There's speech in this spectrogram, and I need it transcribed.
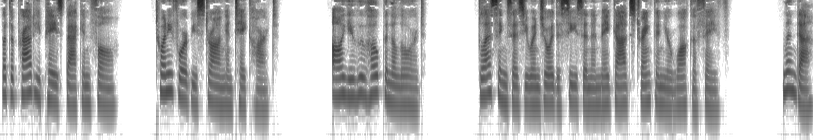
But the proud he pays back in full. 24 Be strong and take heart. All you who hope in the Lord. Blessings as you enjoy the season and may God strengthen your walk of faith. Linda.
